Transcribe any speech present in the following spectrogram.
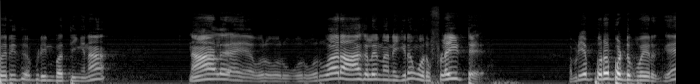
பெரிது அப்படின்னு பார்த்தீங்கன்னா நாளை ஒரு ஒரு ஒரு ஒரு வாரம் ஆகலைன்னு நினைக்கிறேன் ஒரு ஃப்ளைட்டு அப்படியே புறப்பட்டு போயிருக்கு.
